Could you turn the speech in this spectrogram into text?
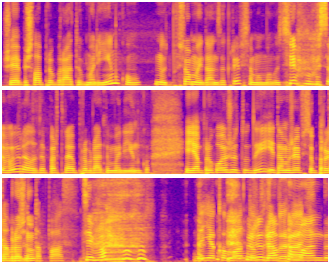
Що я пішла прибирати в Маріїнку. Ну, все, майдан закрився, ми молодці, ми все виграли. Тепер треба прибрати Маріїнку. І я приходжу туди, і там вже все прибрано. Там вже тапас. Типа Дає команду вже дав команду.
